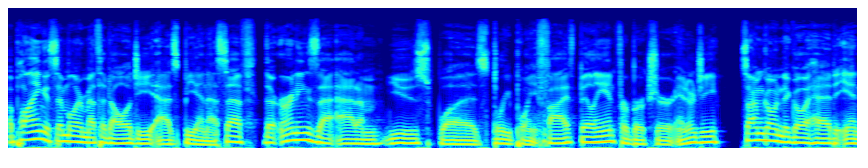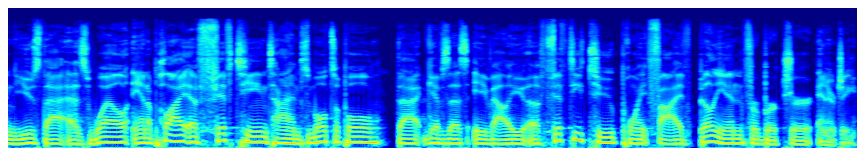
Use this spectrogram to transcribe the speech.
Applying a similar methodology as BNSF, the earnings that Adam used was 3.5 billion for Berkshire Energy. So I'm going to go ahead and use that as well and apply a 15 times multiple that gives us a value of 52.5 billion for Berkshire Energy.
